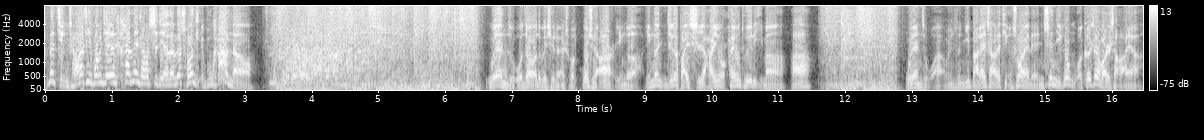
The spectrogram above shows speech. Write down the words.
那警察进房间看那长时间了，那床底下不看呢？吴彦祖在我的微信留言说了：“我选二，英哥，英哥，你这个白痴还用还用推理吗？啊？”吴彦祖啊，我跟你说，你本来长得挺帅的，你说你跟我搁这玩啥呀？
